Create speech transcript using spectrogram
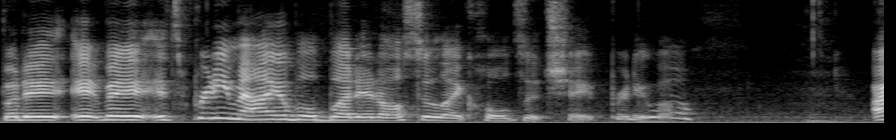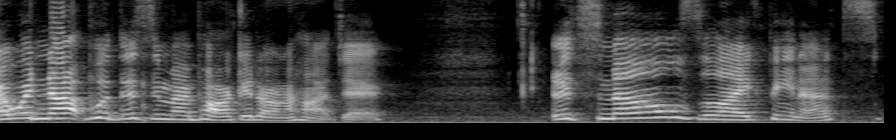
But it, it, it's pretty malleable, but it also like holds its shape pretty well. I would not put this in my pocket on a hot day. It smells like peanuts.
